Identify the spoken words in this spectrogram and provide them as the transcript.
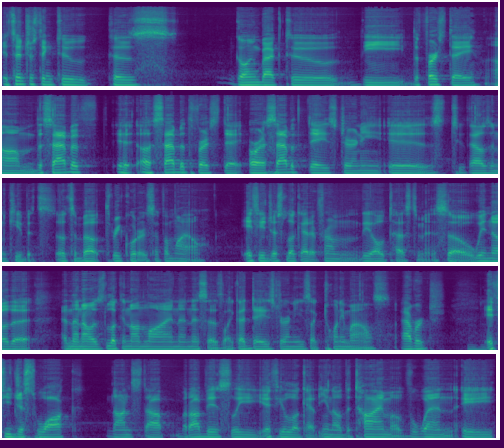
it's interesting too because going back to the the first day, um, the Sabbath a Sabbath first day or a Sabbath day's journey is two thousand cubits, so it's about three quarters of a mile if you just look at it from the Old Testament. So we know that. And then I was looking online, and it says like a day's journey is like twenty miles average mm-hmm. if you just walk nonstop. But obviously, if you look at you know the time of when a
